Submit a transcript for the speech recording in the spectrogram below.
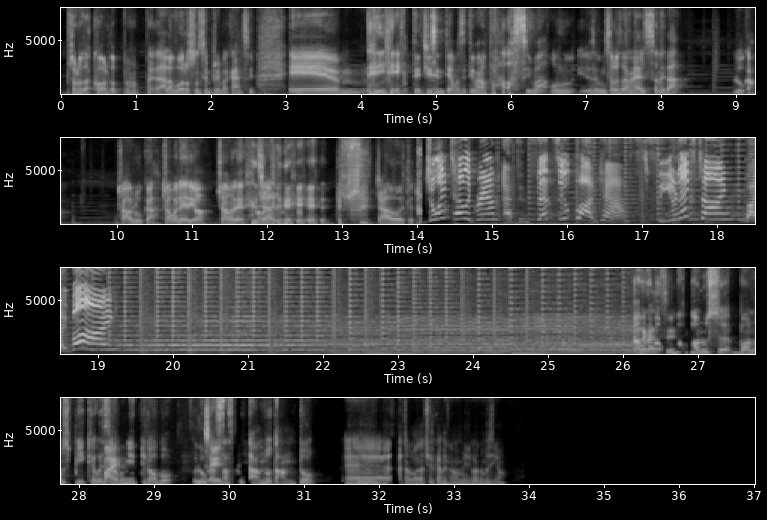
Sono d'accordo, a lavoro sono sempre in vacanze. E, e niente, ci sentiamo settimana prossima. Un, un saluto da Nelson e da Luca. Ciao Luca, ciao Valerio. Ciao, ciao Valerio. Ciao, Valerio. ciao, ciao, ciao. Join Telegram at. See you next time. Bye bye. Ah, ragazzi. bonus, bonus pick, questa la puoi dopo. Luca sì? sta aspettando tanto. Eh, mm-hmm. Aspetta, lo vado a cercare perché non mi ricordo come si chiama.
